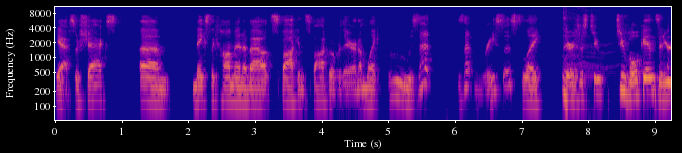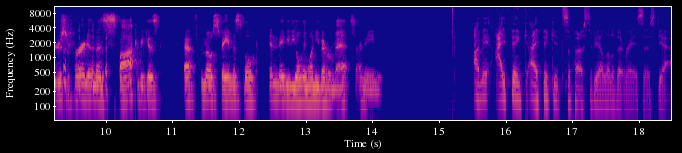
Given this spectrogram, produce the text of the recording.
yeah. So Shax um, makes the comment about Spock and Spock over there, and I'm like, ooh, is that is that racist? Like, there's just two two Vulcans, and you're just referring to them as Spock because that's the most famous Vulcan, maybe the only one you've ever met. I mean, I mean, I think I think it's supposed to be a little bit racist. Yeah.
